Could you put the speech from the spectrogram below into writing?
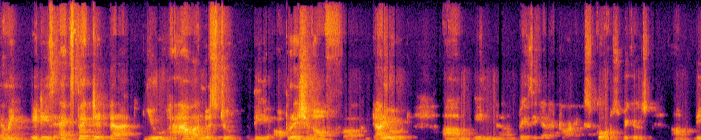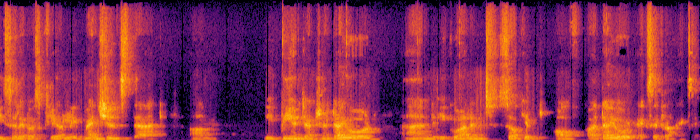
I mean, it is expected that you have understood the operation of uh, diode um, in uh, basic electronics course because um, the syllabus clearly mentions that um, the PN junction diode and equivalent circuit of a diode, etc., etc.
